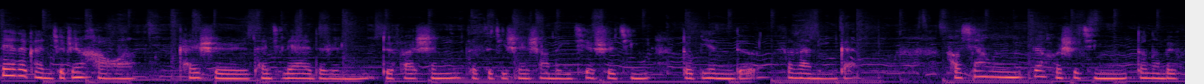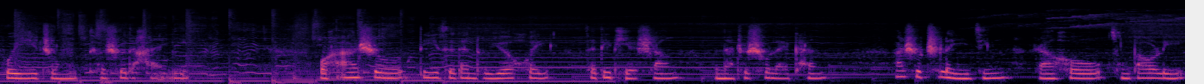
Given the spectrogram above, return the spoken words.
恋爱的感觉真好啊！开始谈起恋爱的人，对发生在自己身上的一切事情都变得分外敏感，好像任何事情都能被赋予一种特殊的含义。我和阿树第一次单独约会，在地铁上，我拿出书来看，阿树吃了一惊，然后从包里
